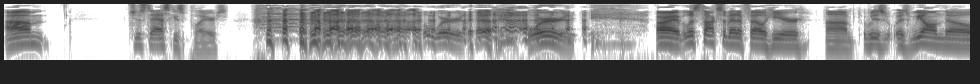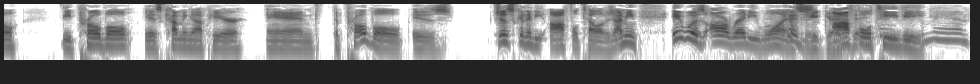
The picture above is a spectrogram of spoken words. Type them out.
Um, just ask his players. Word, word. All right, let's talk some NFL here. Um, as, as we all know, the Pro Bowl is coming up here, and the Pro Bowl is just going to be awful television. I mean, it was already once Could be good. awful TV. Man,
